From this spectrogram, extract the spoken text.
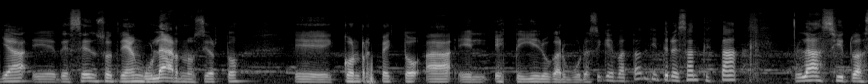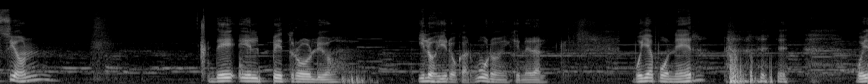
ya eh, descenso triangular, ¿no es cierto? Eh, con respecto a este hidrocarburo. Así que es bastante interesante está la situación del petróleo y los hidrocarburos en general. Voy a poner... voy,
